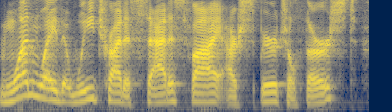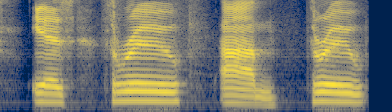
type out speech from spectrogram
one way that we try to satisfy our spiritual thirst is through um, through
